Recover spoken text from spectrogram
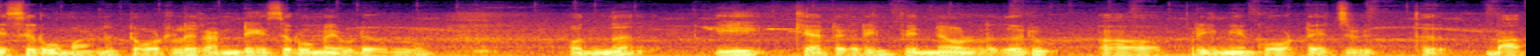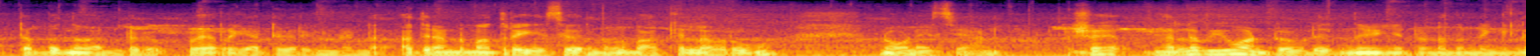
എ സി റൂമാണ് ടോട്ടൽ രണ്ട് എ സി റൂമേ ഇവിടെ ഉള്ളൂ ഒന്ന് ഈ കാറ്റഗറിയും പിന്നെ ഉള്ളത് ഒരു പ്രീമിയം കോട്ടേജ് വിത്ത് ബാത്ത് ടബ് എന്ന് പറഞ്ഞിട്ടൊരു വേറൊരു കാറ്റഗറി കൂടെ ഉണ്ട്. അത് രണ്ട് മാത്രമേ എ സി വരുന്നുള്ളൂ. ബാക്കി എല്ലാ റൂമും നോൺ എ സി ആണ്. പക്ഷേ നല്ല വ്യൂ ആണ് കേട്ടോ ഇവിടെ ഇരുന്ന് കഴിഞ്ഞിട്ടുണ്ടെന്നുണ്ടെങ്കിൽ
